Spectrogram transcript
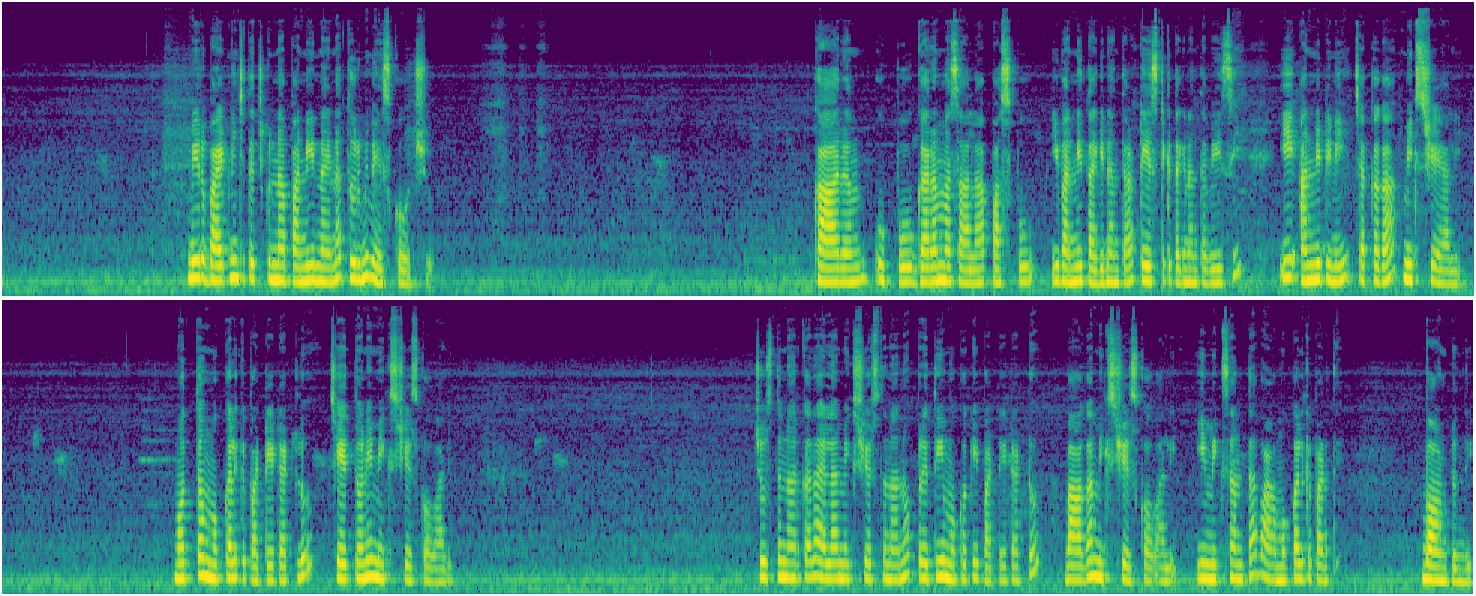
మీరు బయట నుంచి తెచ్చుకున్న పన్నీర్నైనా తురిమి వేసుకోవచ్చు. కారం ఉప్పు గరం మసాలా పసుపు ఇవన్నీ తగినంత టేస్ట్కి తగినంత వేసి ఈ అన్నిటినీ చక్కగా మిక్స్ చేయాలి. మొత్తం ముక్కలకి పట్టేటట్లు చేత్తోనే మిక్స్ చేసుకోవాలి. చూస్తున్నారు కదా ఎలా మిక్స్ చేస్తున్నానో? ప్రతి ముక్కకి పట్టేటట్టు బాగా మిక్స్ చేసుకోవాలి. ఈ మిక్స్ అంతా ముక్కలకి పడితే బాగుంటుంది.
